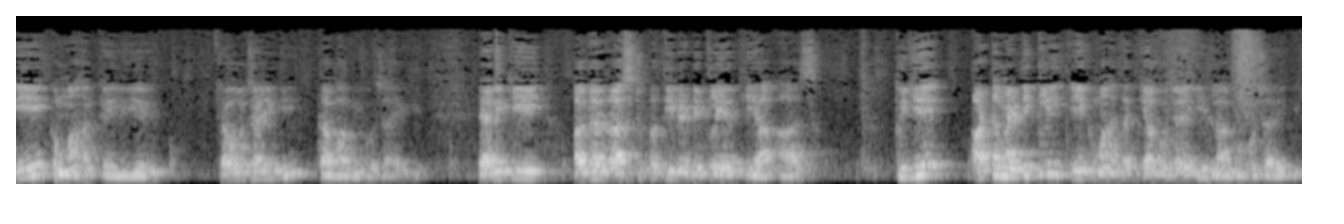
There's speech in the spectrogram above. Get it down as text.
एक माह के लिए क्या हो जाएगी? प्रभावी हो जाएगी। यानी कि अगर राष्ट्रपति ने डिक्लेयर किया आज तो ये ऑटोमेटिकली एक माह तक क्या हो जाएगी? लागू हो जाएगी।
